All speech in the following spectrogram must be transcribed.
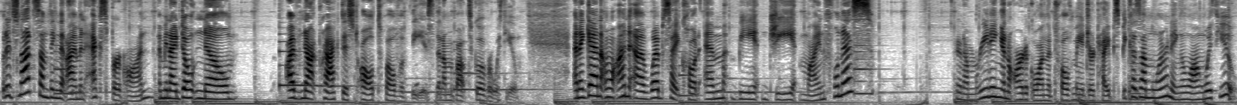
but it's not something that I'm an expert on. I mean, I don't know, I've not practiced all 12 of these that I'm about to go over with you. And again, I'm on a website called MBG Mindfulness. And I'm reading an article on the 12 major types because I'm learning along with you.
